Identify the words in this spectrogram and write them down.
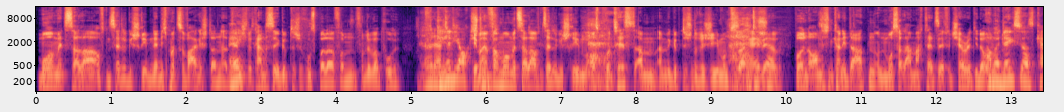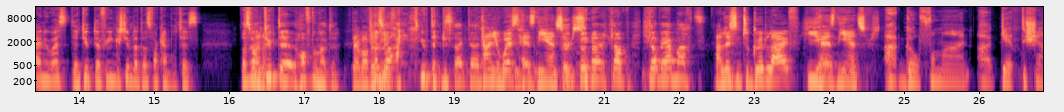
Mohamed Salah auf den Zettel geschrieben, der nicht mal zur Wahl gestanden hat. Echt? Der bekannteste ägyptische Fußballer von, von Liverpool. ja, der Den hat, hätte ich auch Die haben gestimmt. einfach Mohamed Salah auf den Zettel geschrieben, aus Protest am, am ägyptischen Regime, um zu sagen, hey, wir wollen einen ordentlichen Kandidaten und Mo Salah macht halt sehr viel Charity da Aber unten. denkst du, dass Kanye West, der Typ, der für ihn gestimmt hat, das war kein Protest? Das war ein. Typ, der Hoffnung hatte. der war Das wirklich. war ein Typ, der gesagt hat, Kanye West has the answers. ich glaube, ich glaub, er macht's. I listen to Good Life, he has the answers. I go for mine, I get the shine.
